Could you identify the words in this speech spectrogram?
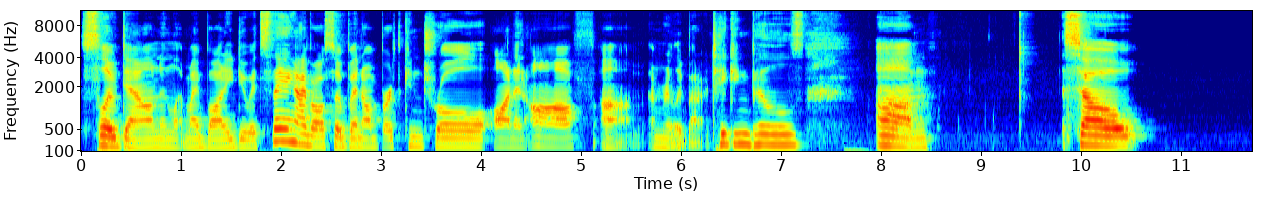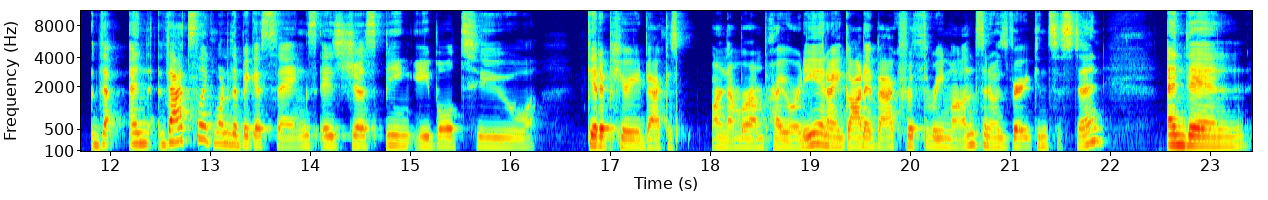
slowed down and let my body do its thing. I've also been on birth control on and off. Um, I'm really bad at taking pills. Um, so that and that's like one of the biggest things is just being able to get a period back is our number on priority and I got it back for 3 months and it was very consistent. And then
